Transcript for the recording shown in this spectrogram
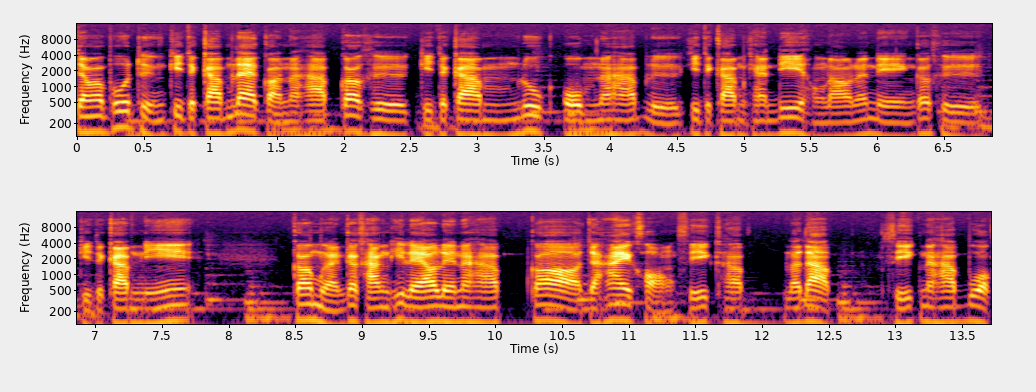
จะมาพูดถึงกิจกรรมแรกก่อนนะครับ ก็คือกิจกรรมลูกอมนะครับ หรือกิจกรรมแคนดี้ของเรานั่นเองก็คือกิจกรรมนี้ ก็เหมือนกับครั้งที่แล้วเลยนะครับ ก็จะให้ของซิกครับ ระดับซิกนะครับ บวก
